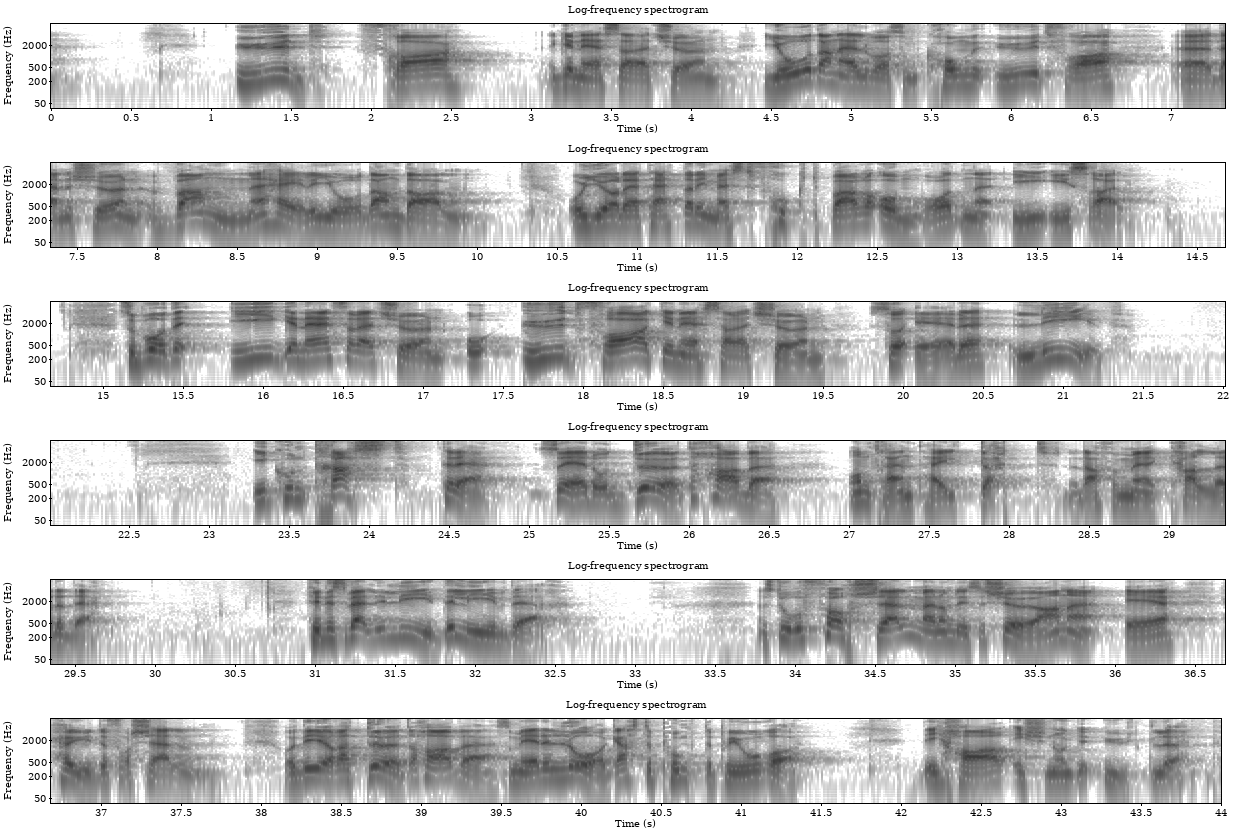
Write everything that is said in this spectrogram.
ut fra Genesaretsjøen, Jordanelva som kommer ut fra eh, denne sjøen, vanner hele Jordandalen og gjør det til et av de mest fruktbare områdene i Israel. Så både i Genesaretsjøen og ut fra Genesaretsjøen så er det liv. I kontrast til det så er da Dødehavet omtrent helt dødt. Det er derfor vi kaller det det. Det finnes veldig lite liv der. Den store forskjellen mellom disse sjøene er høydeforskjellen. Og Det gjør at Dødehavet, som er det laveste punktet på jorda, de har ikke noe utløp.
